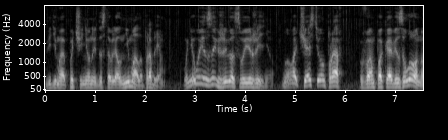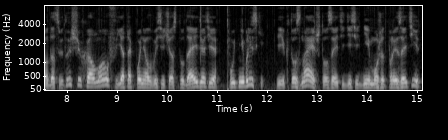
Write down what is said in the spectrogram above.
Видимо, подчиненный доставлял немало проблем. У него язык живет своей жизнью, но отчасти он прав. «Вам пока везло, но до цветущих холмов, я так понял, вы сейчас туда идете, путь не близкий. И кто знает, что за эти десять дней может произойти?»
